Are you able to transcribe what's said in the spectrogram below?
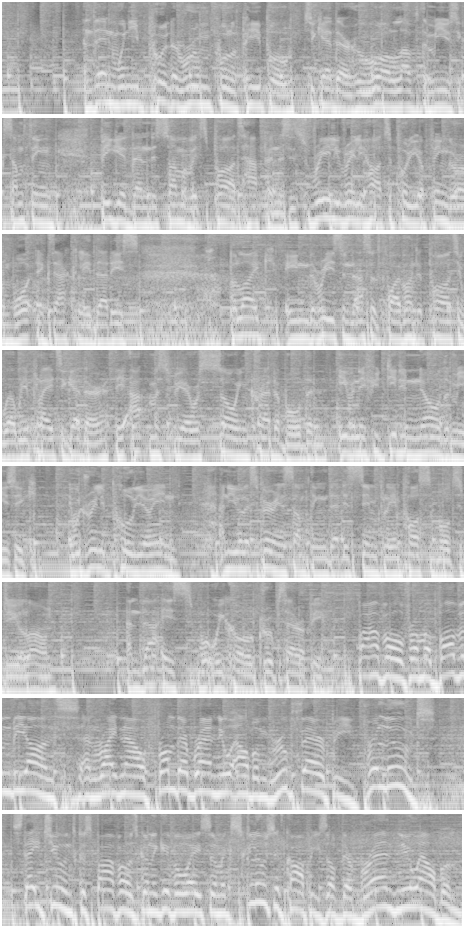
And then when you put a room full of people together who all love the music, something bigger than the sum of its parts happens. It's really, really hard to put your finger on what exactly that is. But like in the recent ASOT 500 party where we played together, the atmosphere was so incredible that even if you didn't know the music, it would really pull you in and you'll experience something that is simply impossible to do alone and that is what we call group therapy. Paavo from Above and Beyond, and right now from their brand new album Group Therapy, Prelude. Stay tuned because Paavo is going to give away some exclusive copies of their brand new album.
